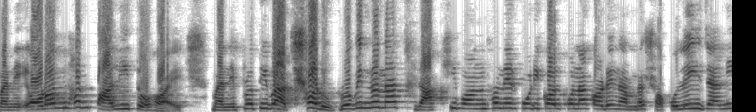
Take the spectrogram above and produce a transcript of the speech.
মানে অরন্ধন পালিত হয়। মানে প্রতিবাদ স্বরূপ। রবীন্দ্রনাথ রাখি বন্ধনের পরিকল্পনা করেন, আমরা সকলেই জানি।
